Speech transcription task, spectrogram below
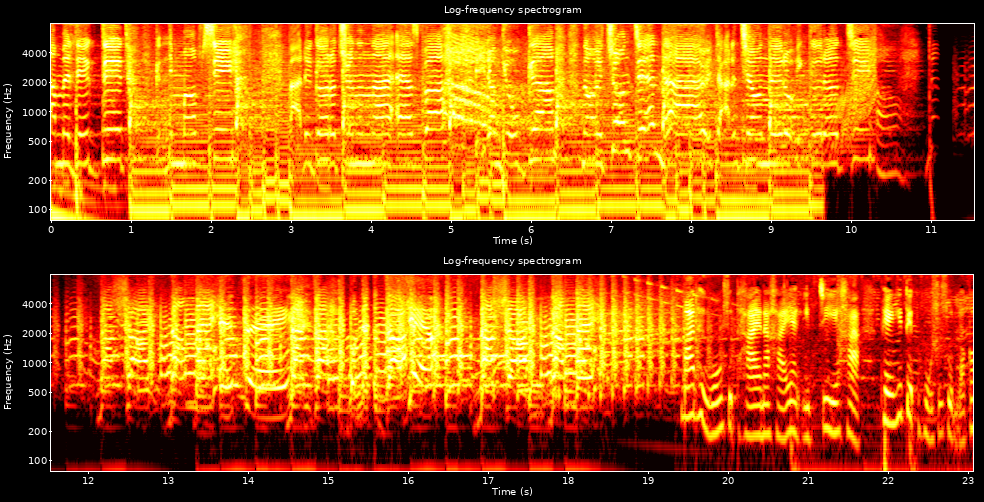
I'm addicted 끊임없이 말을 걸어주는 나의 ถึงวงสุดท้ายนะคะ อย่างอิจีค่ะ เพลงที่ติดหูสุดๆ แล้วก็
